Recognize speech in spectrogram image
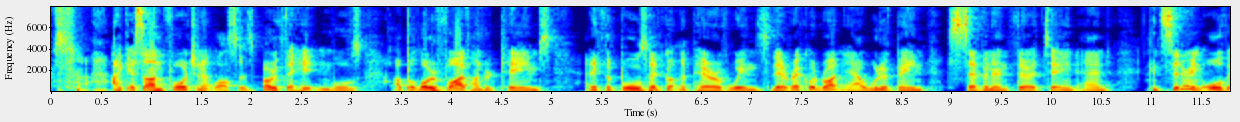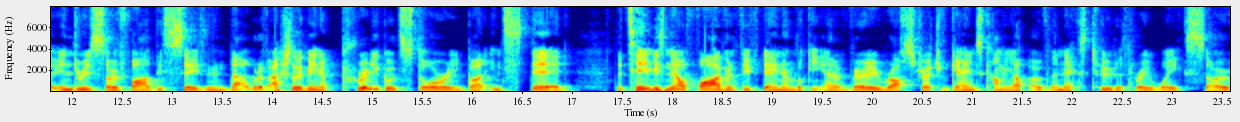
I guess, unfortunate losses. Both the Heat and Wolves are below 500 teams, and if the Bulls had gotten a pair of wins, their record right now would have been 7 and 13. And considering all the injuries so far this season, that would have actually been a pretty good story. But instead, the team is now 5 and 15 and looking at a very rough stretch of games coming up over the next two to three weeks. So,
